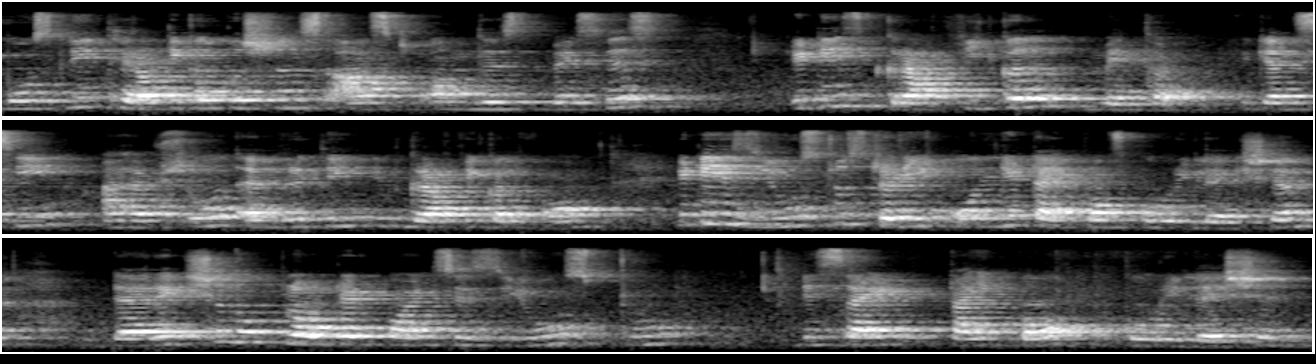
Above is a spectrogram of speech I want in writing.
Mostly theoretical questions asked on this basis. It is graphical method can see I have shown everything in graphical form. It is used to study only type of correlation. Direction of plotted points is used to decide type of correlation.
